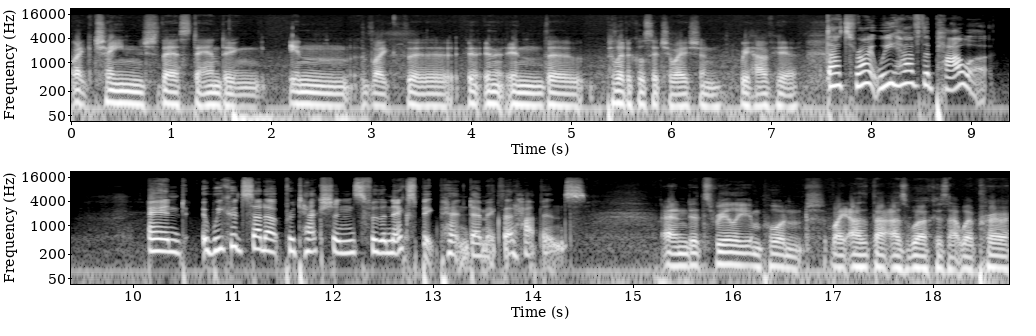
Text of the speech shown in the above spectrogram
like change their standing in like the in, in the political situation we have here That's right. We have the power. And we could set up protections for the next big pandemic that happens. and it's really important like as that as workers that we're pre-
